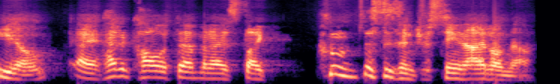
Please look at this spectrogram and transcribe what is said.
you know, I had a call with them and I was like, hmm, this is interesting. I don't know.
